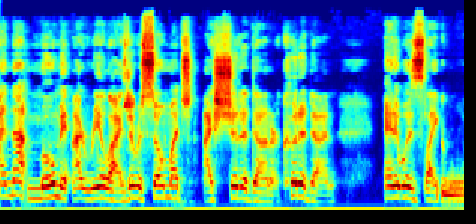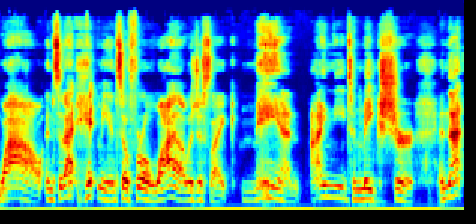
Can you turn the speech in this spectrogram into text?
in that moment, I realized there was so much I should have done or could have done. And it was like, wow. And so that hit me. And so for a while, I was just like, man, I need to make sure. And that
